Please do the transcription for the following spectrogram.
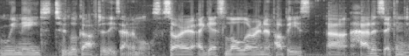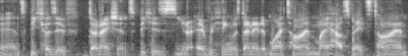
we need to look after these animals. So I guess Lola and her puppies uh, had a second chance because of donations. Because you know everything was donated. My time, my housemates' time,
